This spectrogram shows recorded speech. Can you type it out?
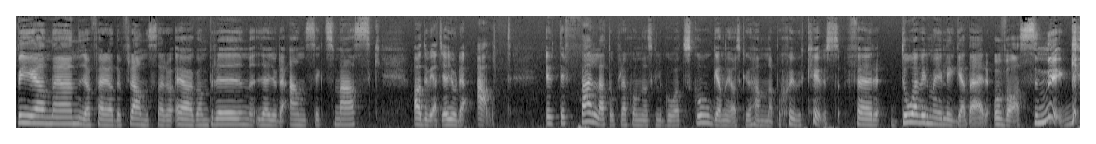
benen, jag färgade fransar och ögonbryn, jag gjorde ansiktsmask. Ja, du vet, jag gjorde allt utifall att operationen skulle gå åt skogen och jag skulle hamna på sjukhus. För då vill man ju ligga där och vara snygg.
